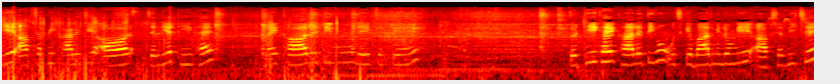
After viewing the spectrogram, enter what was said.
ये आप सभी खा लीजिए और चलिए, ठीक है। मैं खा लेती हूँ, देख सकते हैं। तो ठीक है, खा लेती हूँ, उसके बाद मिलूँगी आप सभी से।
